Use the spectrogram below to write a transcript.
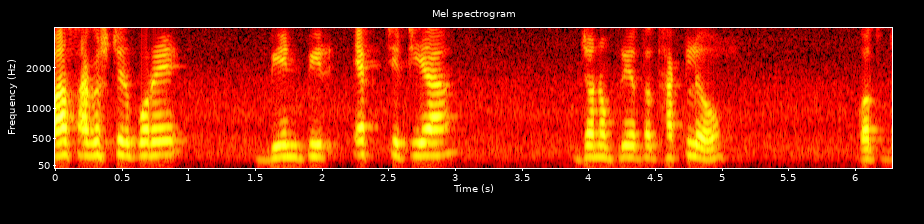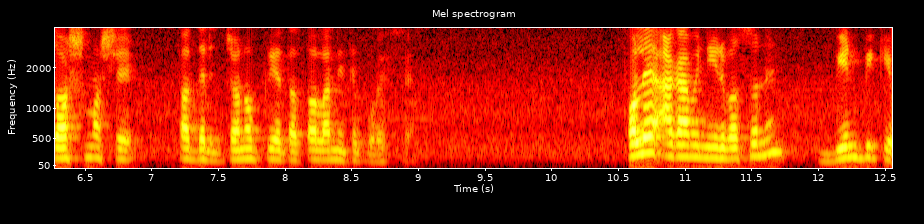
পাঁচ আগস্টের পরে বিএনপির একচেটিয়া জনপ্রিয়তা থাকলেও গত দশ মাসে তাদের জনপ্রিয়তা তলানিতে পড়েছে। ফলে আগামী নির্বাচনে বিএনপিকে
